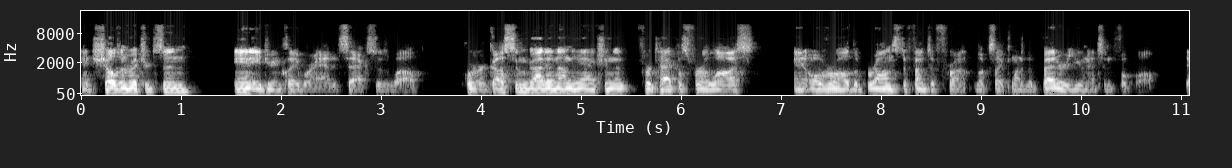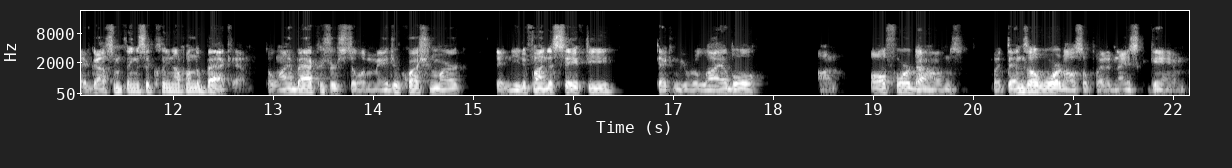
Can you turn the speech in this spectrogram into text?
and Sheldon Richardson and Adrian Clayborn added sacks as well. Porter Gustin got in on the action for tackles for a loss, and overall, the Browns' defensive front looks like one of the better units in football. They've got some things to clean up on the back end. The linebackers are still a major question mark. They need to find a safety that can be reliable on all four downs. But Denzel Ward also played a nice game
